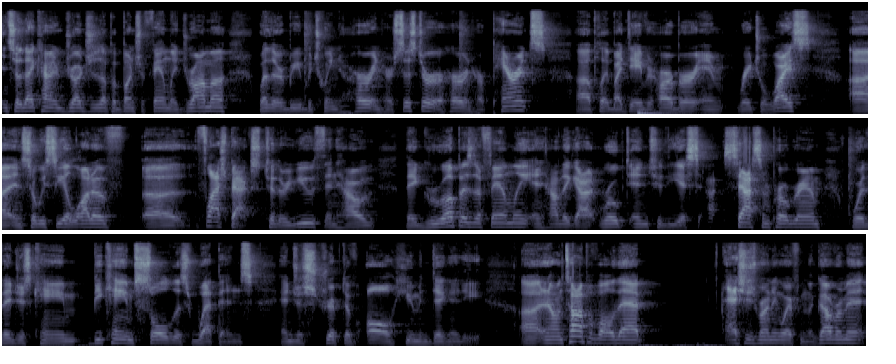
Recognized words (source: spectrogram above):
And so that kind of drudges up a bunch of family drama, whether it be between her and her sister or her and her parents, uh, played by David Harbour and Rachel Weisz. Uh, and so we see a lot of uh, flashbacks to their youth and how they grew up as a family and how they got roped into the assassin program where they just came became soulless weapons and just stripped of all human dignity. Uh, and on top of all that, as she's running away from the government,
